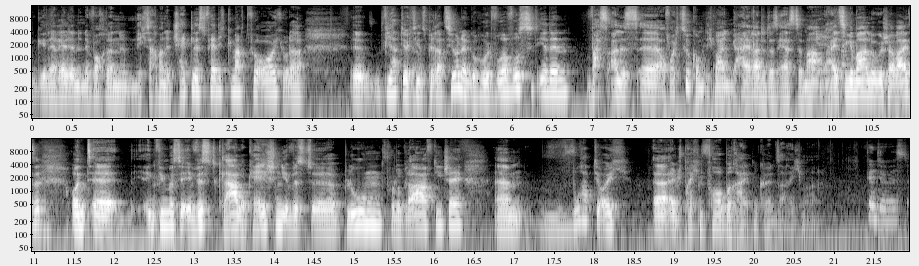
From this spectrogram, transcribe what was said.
generell dann in der Woche dann, ich sag mal, eine Checklist fertig gemacht für euch? Oder äh, wie habt ihr euch die Inspiration denn geholt? Woher wusstet ihr denn, was alles äh, auf euch zukommt? Ich meine, ihr heiratet das erste Mal, ja. einzige Mal logischerweise. Und äh, irgendwie müsst ihr, ihr wisst, klar, Location, ihr wisst äh, Blumen, Fotograf, DJ. Ähm, wo habt ihr euch äh, entsprechend vorbereiten können, sag ich mal? Pinterest.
